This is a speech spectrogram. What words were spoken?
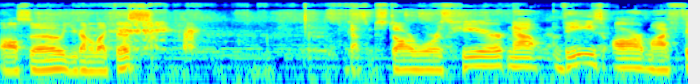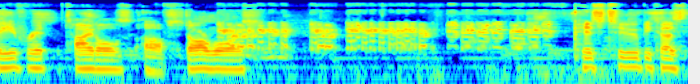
Also, you're gonna like this. Got some Star Wars here. Now, these are my favorite titles of Star Wars. His two, because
